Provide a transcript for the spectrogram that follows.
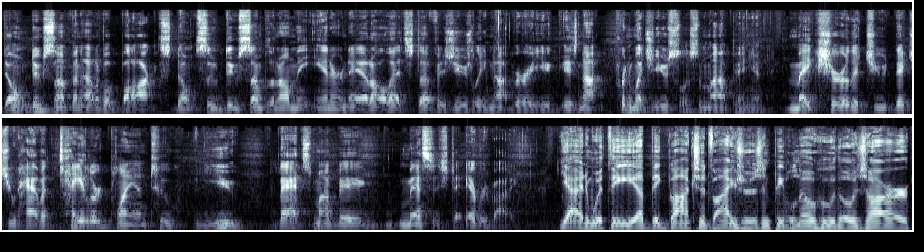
don't do something out of a box. Don't do something on the internet. All that stuff is usually not very is not pretty much useless in my opinion. Make sure that you that you have a tailored plan to you. That's my big message to everybody Yeah, and with the uh, big box advisors, and people know who those are.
